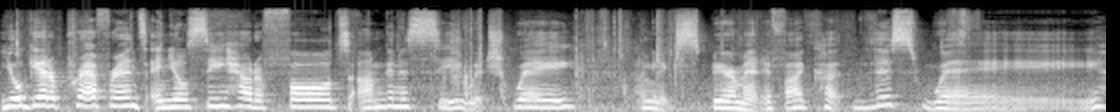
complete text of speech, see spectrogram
You'll get a preference and you'll see how to fold, so I'm gonna see which way I'm gonna experiment. If I cut this way,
